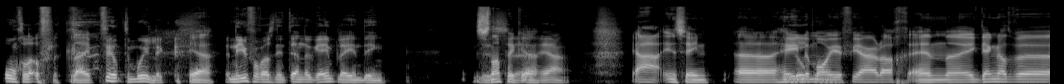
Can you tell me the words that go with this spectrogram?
Ongelooflijk. Lijp. Veel te moeilijk. Ja. En hiervoor was Nintendo gameplay een ding. Dus, Snap ik, uh, ja. Ja, insane. Uh, hele mooie verjaardag. En uh, ik denk dat we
